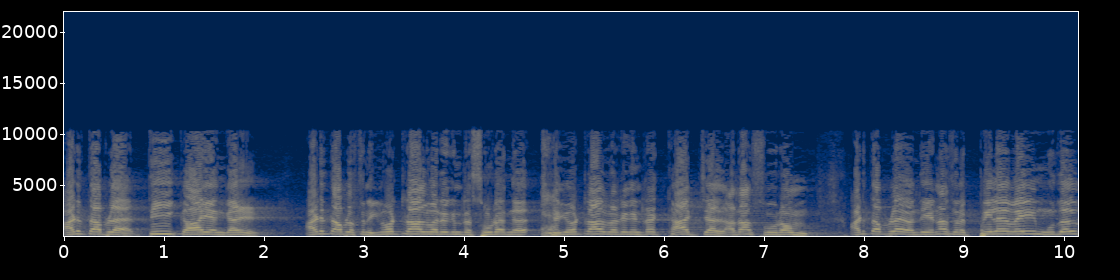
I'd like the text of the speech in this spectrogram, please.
அடுத்தாப்புல தீ காயங்கள் அடுத்தாப்புல சொன்ன இவற்றால் வருகின்ற சுடங்க இவற்றால் வருகின்ற காய்ச்சல் அதான் சுரம். அடுத்தாப்புல வந்து என்ன சொன்ன பிளவை முதல்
